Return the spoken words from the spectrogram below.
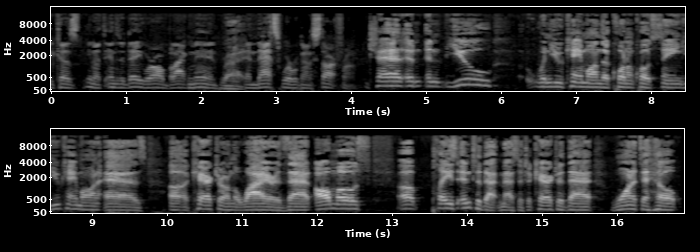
because you know at the end of the day we're all black men, Right. And that's where we're going to start from. Chad, and, and you, when you came on the quote unquote scene, you came on as a character on The Wire that almost uh, plays into that message. A character that wanted to help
